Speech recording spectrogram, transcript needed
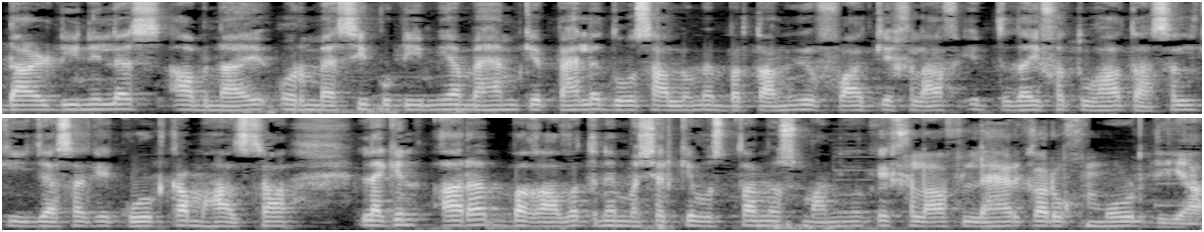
डार्डिनलस, आबनाए और मैसीपुटीमिया महम के पहले दो सालों में बरतानवी वफाक के खिलाफ इब्तदाई फतूहत हासिल की, जैसा कि कोर्ट का मुहासरा लेकिन अरब बगावत ने मशर के वस्ती में उस्मानियों के खिलाफ लहर का रुख मोड़ दिया।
